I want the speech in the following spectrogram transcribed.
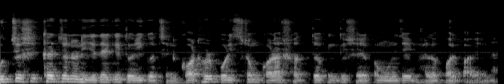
উচ্চশিক্ষার জন্য নিজেদেরকে তৈরি করছেন, কঠোর পরিশ্রম করা সত্ত্বেও কিন্তু সেরকম অনুযায়ী ভালো ফল পাবেন না।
